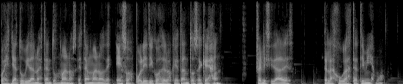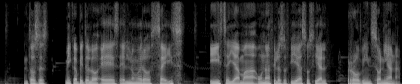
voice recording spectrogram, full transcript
pues ya tu vida no está en tus manos, está en manos de esos políticos de los que tanto se quejan. Felicidades, te la jugaste a ti mismo. Entonces, mi capítulo es el número 6 y se llama Una filosofía social robinsoniana.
